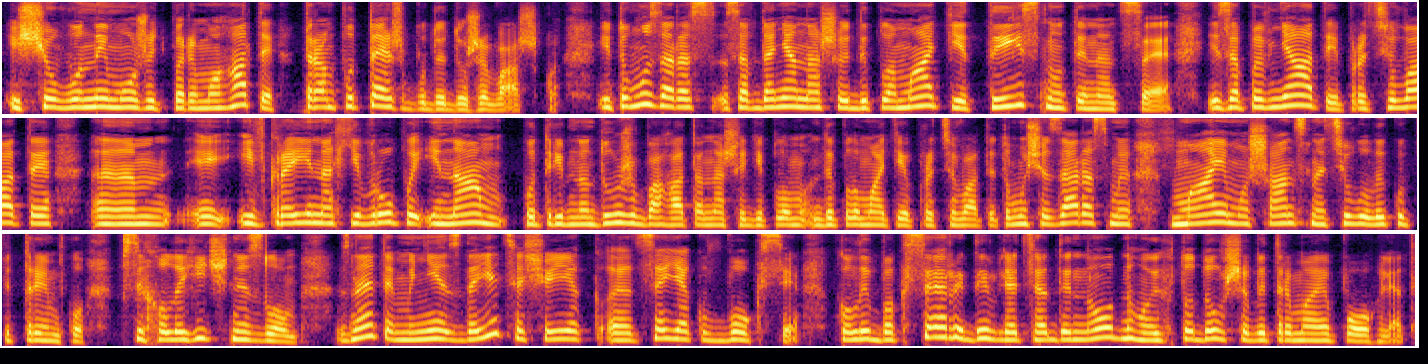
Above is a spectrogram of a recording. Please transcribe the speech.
і що вони можуть перемагати, Трампу теж буде дуже важко. І тому зараз завдання нашої дипломатії тиснути на це і запевняти, і працювати ем, і- в країнах Європи, і нам потрібно дуже багато нашої диплом- дипломатії працювати, тому що зараз ми маємо шанс на цю велику підтримку, психологічний злом. Знаєте, мені здається, що як е, це як в боксі, коли боксери дивляться один одного, і хто довше витримає погляд.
